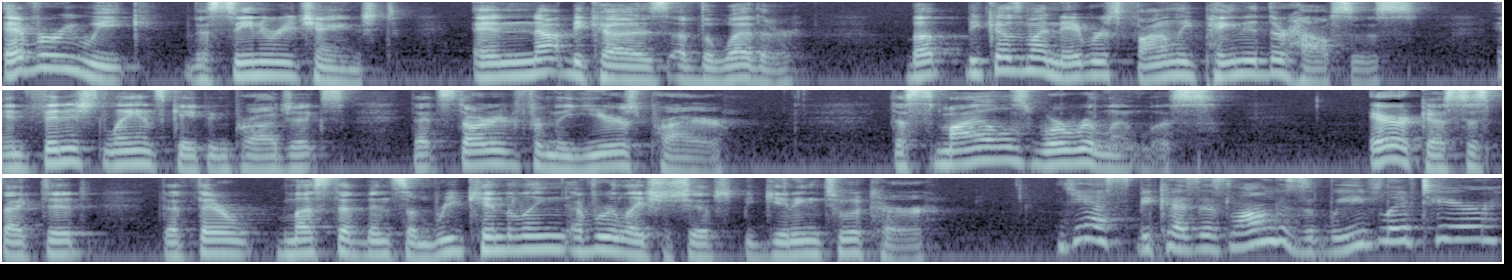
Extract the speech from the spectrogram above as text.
Every week, the scenery changed, and not because of the weather, but because my neighbors finally painted their houses and finished landscaping projects that started from the years prior. The smiles were relentless. Erica suspected that there must have been some rekindling of relationships beginning to occur. Yes, because as long as we've lived here,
